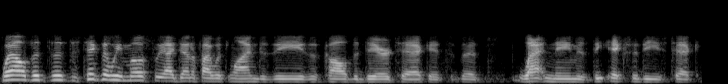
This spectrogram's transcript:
Well, the, the, the tick that we mostly identify with Lyme disease is called the deer tick. Its its Latin name is the Ixodes tick,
